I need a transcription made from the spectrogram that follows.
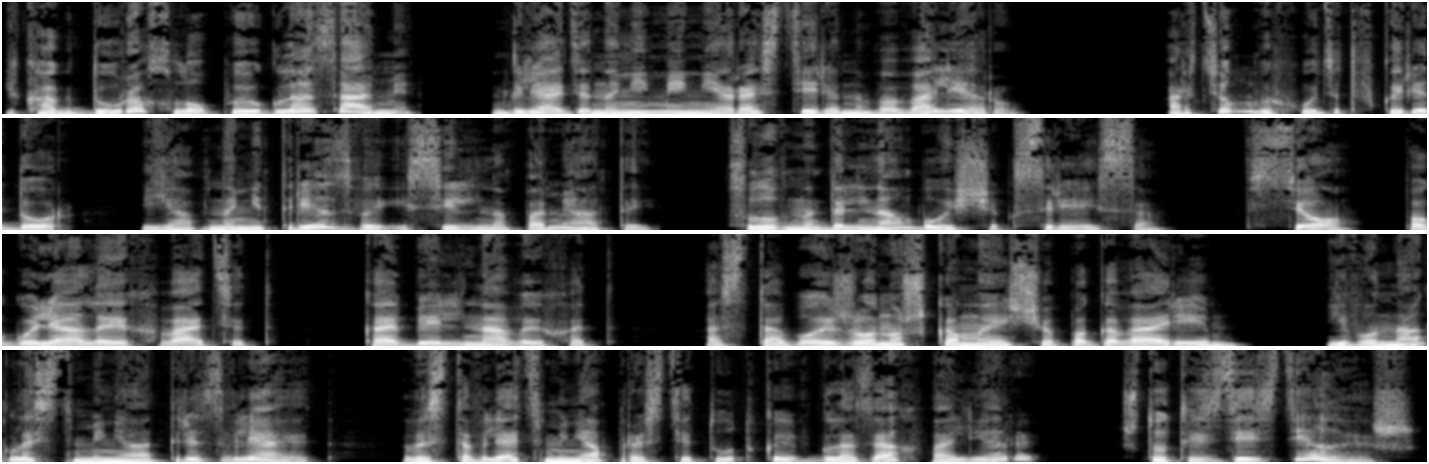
и как дура хлопаю глазами, глядя на не менее растерянного Валеру. Артем выходит в коридор, явно нетрезвый и сильно помятый, словно дальнобойщик с рейса. «Все, погуляла и хватит. Кабель на выход. А с тобой, женушка, мы еще поговорим». Его наглость меня отрезвляет. Выставлять меня проституткой в глазах Валеры? Что ты здесь делаешь?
